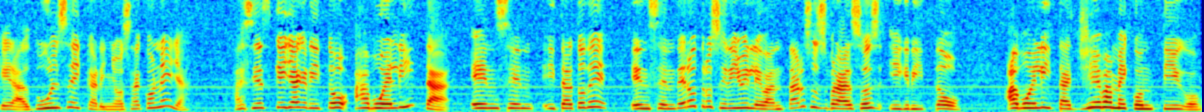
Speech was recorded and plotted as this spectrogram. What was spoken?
que era dulce y cariñosa con ella. Así es que ella gritó, abuelita, y trató de encender otro cerillo y levantar sus brazos y gritó, abuelita, llévame contigo.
